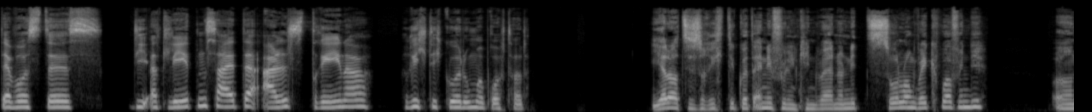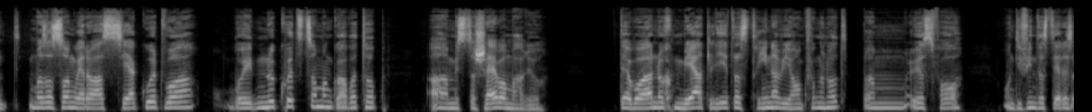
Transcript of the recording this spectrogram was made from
der was das, die Athletenseite als Trainer richtig gut umgebracht hat. Ja, da hat sich so richtig gut einfühlen können, weil er noch nicht so lange weg war, finde ich. Und ich muss auch sagen, wer da auch sehr gut war, wo ich nur kurz zusammengearbeitet habe, ähm, ist der Scheiber Mario. Der war noch mehr Athlet als Trainer, wie er angefangen hat beim ÖSV. Und ich finde, dass der das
